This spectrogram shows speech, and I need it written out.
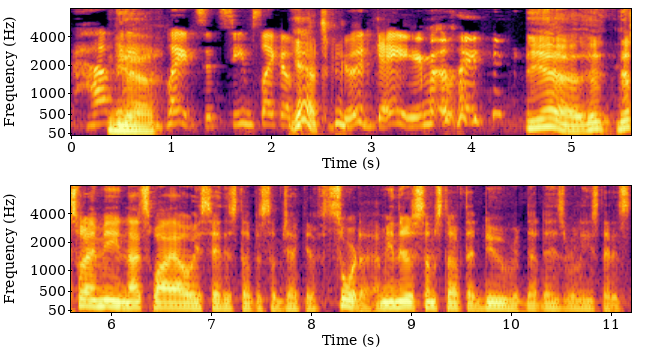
have any Yeah. complaints it seems like a Yeah, it's good. good game Yeah, it, that's what I mean. That's why I always say this stuff is subjective, sorta. I mean, there's some stuff that do that is released that is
